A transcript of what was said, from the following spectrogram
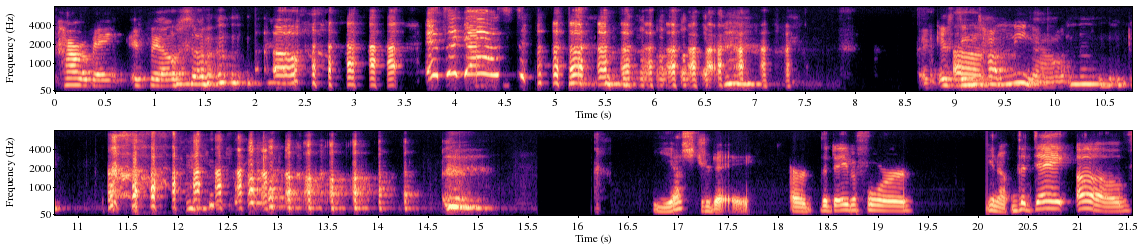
power bank. It fell. So oh. it's a ghost. I guess Dean's Um, haunting me now. Yesterday, or the day before, you know, the day of,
